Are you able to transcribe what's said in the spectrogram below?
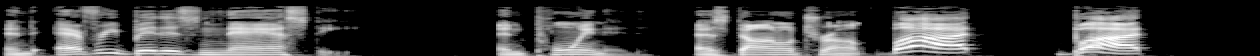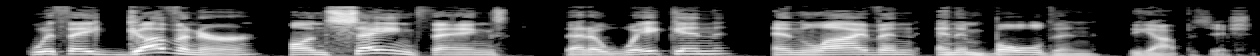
and every bit as nasty and pointed as Donald Trump, but, but with a governor on saying things that awaken, enliven, and embolden the opposition.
